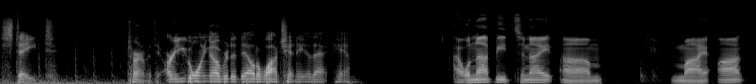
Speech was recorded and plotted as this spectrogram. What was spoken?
state tournament. Are you going over to Dell to watch any of that, Cam? I will not be tonight. Um, my aunt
